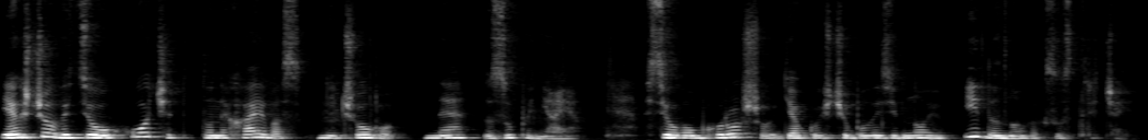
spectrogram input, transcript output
Якщо ви цього хочете, то нехай вас нічого не зупиняє. Всього вам хорошого, дякую, що були зі мною, і до нових зустрічей!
